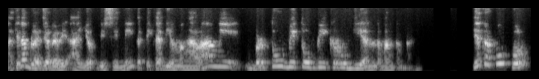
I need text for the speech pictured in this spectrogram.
Nah, kita belajar dari Ayub di sini ketika dia mengalami bertubi-tubi kerugian, teman-teman. Dia terpukul,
